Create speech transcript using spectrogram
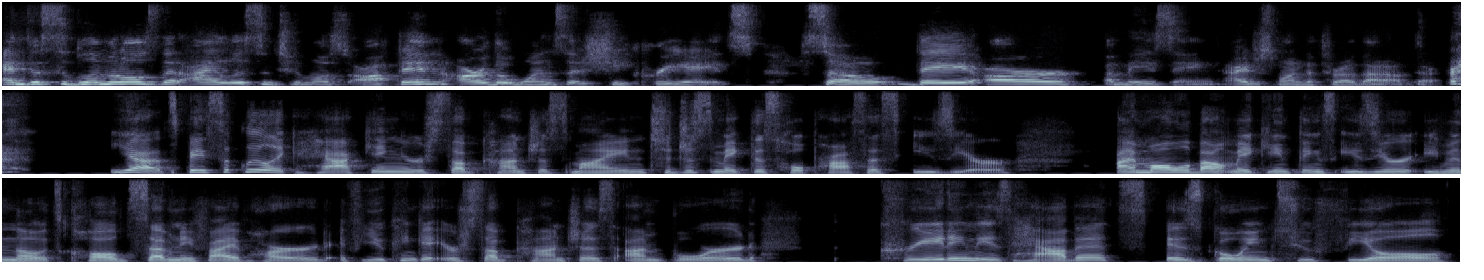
and the subliminals that I listen to most often are the ones that she creates. So they are amazing. I just wanted to throw that out there. yeah, it's basically like hacking your subconscious mind to just make this whole process easier. I'm all about making things easier, even though it's called 75 hard. If you can get your subconscious on board, creating these habits is going to feel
